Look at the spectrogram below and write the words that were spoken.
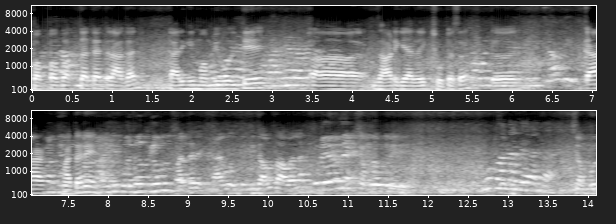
पप्पा बघतात त्यात रागात कारण की मम्मी बोलते झाड घ्यायला एक छोटंसं. तर काय म्हातारे? म्हातारे काय बोलते? मी जाऊ गावाला. शंभर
